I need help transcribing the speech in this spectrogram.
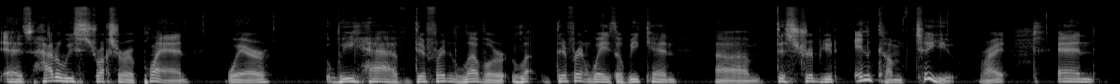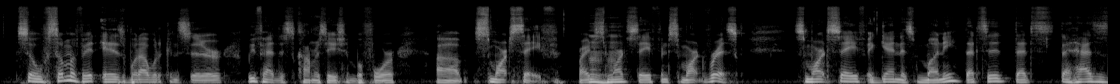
Is how do we structure a plan where we have different level le- different ways that we can um, distribute income to you right? And so some of it is what i would consider we've had this conversation before uh, smart safe right? Smart safe and smart risk. Smart safe again is money. That's it. That's that has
